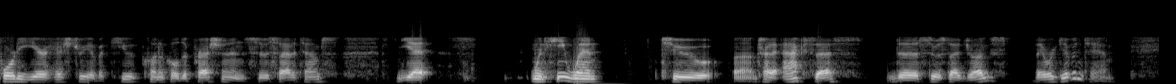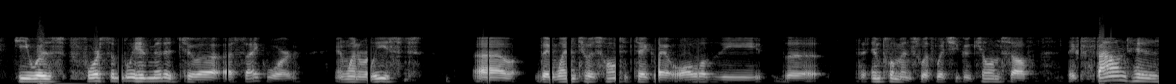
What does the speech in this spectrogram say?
40 year history of acute clinical depression and suicide attempts, yet when he went to uh, try to access the suicide drugs, they were given to him. He was forcibly admitted to a, a psych ward, and when released, uh, they went to his home to take away all of the, the the implements with which he could kill himself. They found his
